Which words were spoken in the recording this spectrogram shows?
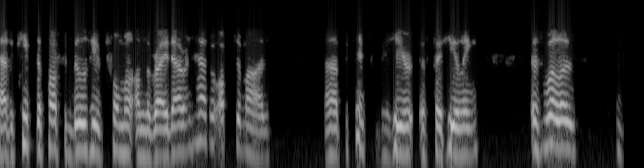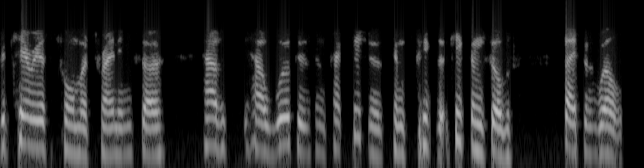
how to keep the possibility of trauma on the radar, and how to optimize uh, potential for, for healing, as well as vicarious trauma training. So, how how workers and practitioners can keep keep themselves safe and well,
